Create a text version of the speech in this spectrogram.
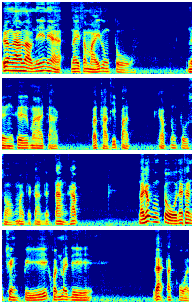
เรื่องราวเหล่านี้เนี่ยในสมัยลุงตู่หนึ่งคือมาจาก รัฐาธิปัตย์กับลุงตู่สองมาจากการเลือกตั้งครับ นายกลุงตู่นะท่านเชียงปีคนไม่ดี และตะกวด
